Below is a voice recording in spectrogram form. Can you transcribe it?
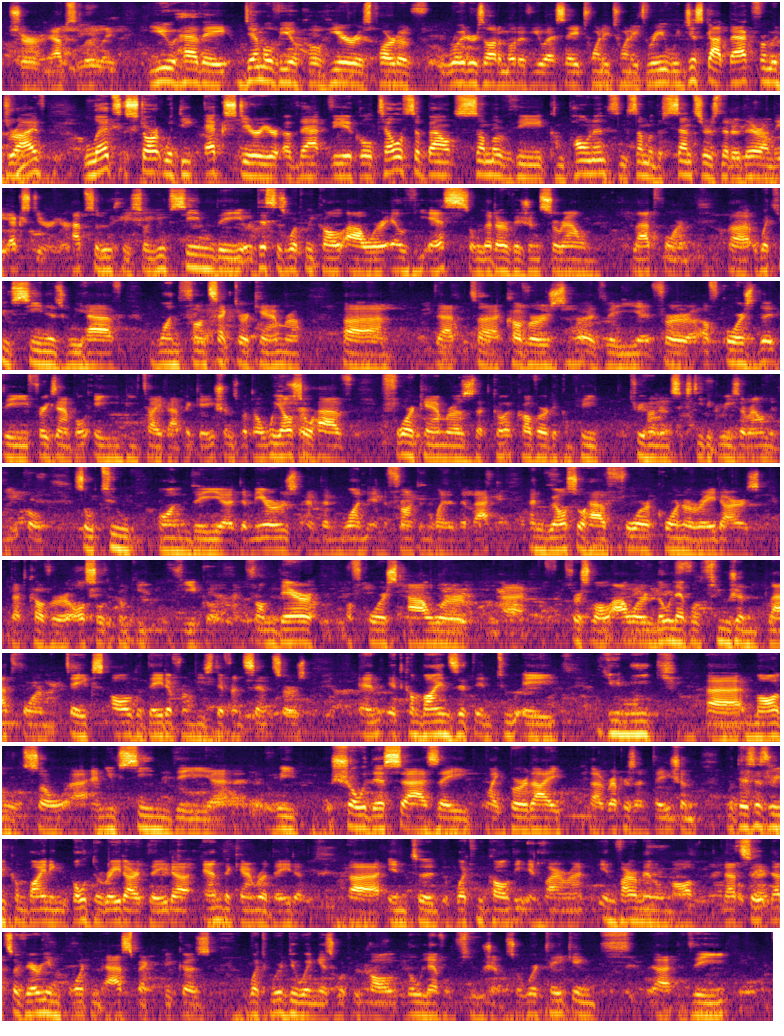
sure, absolutely. You have a demo vehicle here as part of Reuters Automotive USA 2023. We just got back from a drive. Let's start with the exterior of that vehicle. Tell us about some of the components and some of the sensors that are there on the exterior. Absolutely. So you've seen the, this is what we call our LVS, or LeddarVision Surround platform. Uh, what you've seen is we have one front sector camera. Uh, that uh, covers uh, the uh, for of course the, the for example AEB type applications, but we also sure. have four cameras that co- cover the complete 360 degrees around the vehicle. So two on the uh, the mirrors, and then one in the front and one in the back. And we also have four corner radars that cover also the complete vehicle. And from there, of course, our uh, first of all, our low-level fusion platform takes all the data from these different sensors, and it combines it into a unique model. So, uh, and you've seen the uh, we show this as a like bird eye uh, representation, but this is really combining both the radar data and the camera data uh, into what we call the environment environmental model. And that's okay. a that's a very important aspect because what we're doing is what we call low level fusion. So we're taking uh, the,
